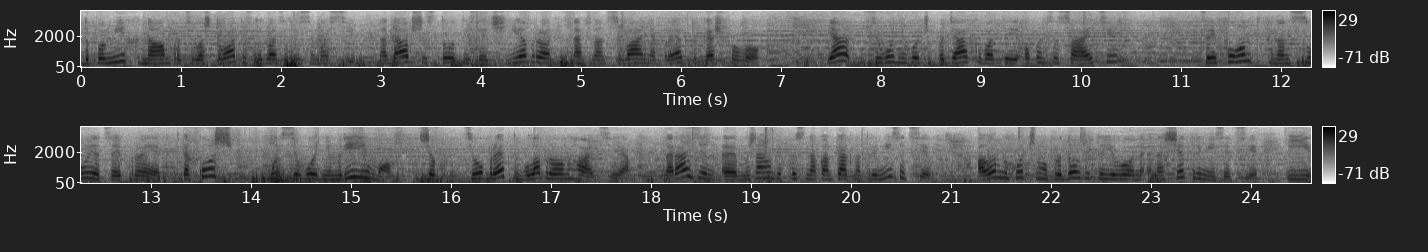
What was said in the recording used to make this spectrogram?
допоміг нам працевлаштувати 128 осіб, надавши 100 тисяч євро на фінансування проєкту Cash for Work. Я сьогодні хочу подякувати Open Society. Цей фонд фінансує цей проєкт. Також ми сьогодні мріємо, щоб цього проєкту була пролонгація. Наразі е, між нами підписано контракт на три місяці, але ми хочемо продовжити його на- ще три місяці і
